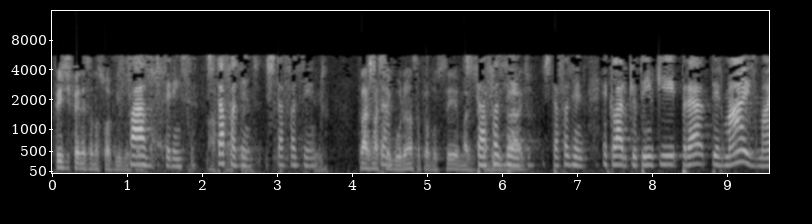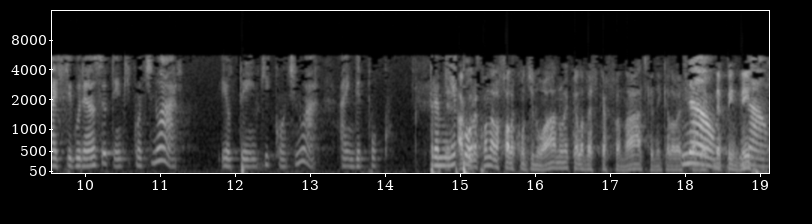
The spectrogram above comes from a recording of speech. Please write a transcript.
fez diferença na sua vida? então? Faz diferença. Ah, Está faz fazendo, está fazendo. Traz mais Está. segurança para você, mais Está fazendo, está fazendo. É claro que eu tenho que, para ter mais, mais segurança, eu tenho que continuar. Eu tenho que continuar. Ainda é pouco. Para mim é, É, pouco. Agora, quando ela fala continuar, não é que ela vai ficar fanática, nem que ela vai ficar Não, dependente. não.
